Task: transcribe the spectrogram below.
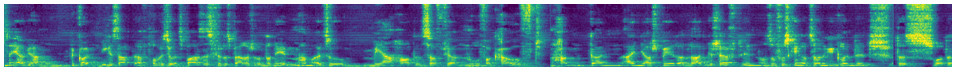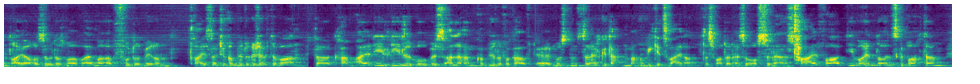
Naja, wir haben begonnen, wie gesagt, auf Provisionsbasis für das bayerische Unternehmen, haben also mehr Hard- und Software nur verkauft, haben dann ein Jahr später ein Ladengeschäft in unserer Fußgängerzone gegründet. Das war dann drei Jahre so, dass wir auf einmal auf 100 Metern drei solche Computergeschäfte waren. Da kam Aldi, Lidl, Wobis, alle haben Computer verkauft, äh, mussten uns dann halt Gedanken machen, wie geht's weiter. Das war dann also auch so eine Talfahrt, die wir hinter uns gebracht haben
